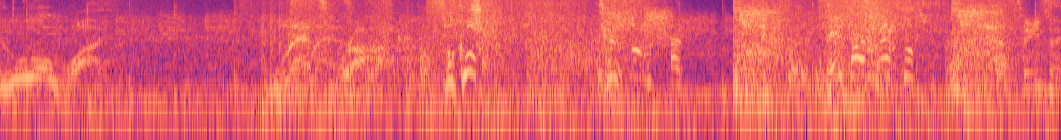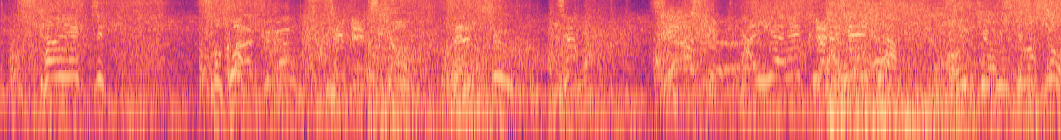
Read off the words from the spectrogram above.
Duel 1 Let's rock. そこ。ペーパーブラストスタンエッジそこ爆眼戦術全瞬ダイヤエクラダイヤエクラ本気を見せましょう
